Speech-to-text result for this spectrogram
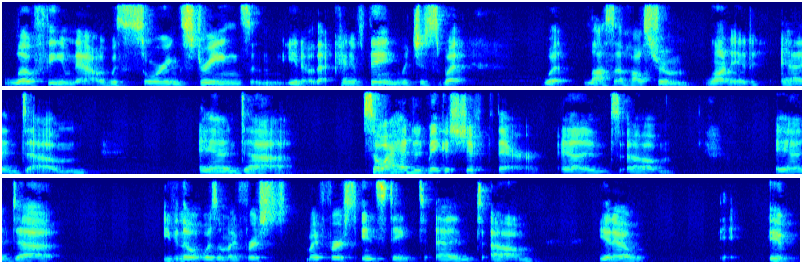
love theme now with soaring strings and you know that kind of thing, which is what what Lasse Hallström wanted, and um, and uh, so I had to make a shift there, and um, and uh, even though it wasn't my first my first instinct, and um, you know, it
